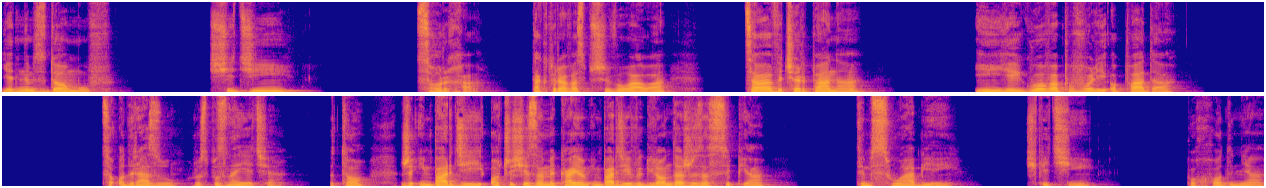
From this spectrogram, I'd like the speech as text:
jednym z domów siedzi Sorcha, ta, która was przywołała, cała wyczerpana i jej głowa powoli opada, co od razu rozpoznajecie to że im bardziej oczy się zamykają, im bardziej wygląda, że zasypia, tym słabiej świeci pochodnia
